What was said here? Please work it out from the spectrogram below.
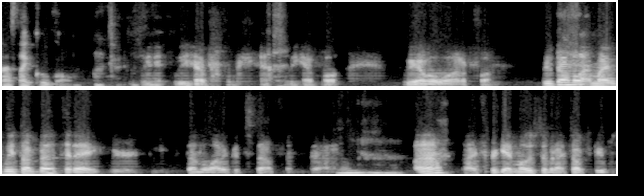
that's like Google. Okay. We, we have we have we have a, we have a lot of fun. We've done a lot. My we talked about it today. We're, done a lot of good stuff, and uh, Yeah. huh? I forget most of it. I talk to people,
